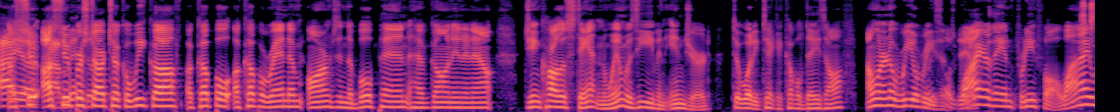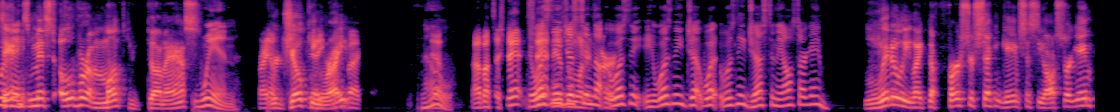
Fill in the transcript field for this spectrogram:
I, a, su- uh, a I meant to- superstar took a week off. A couple, a couple random arms in the bullpen have gone in and out. Giancarlo Stanton. When was he even injured? To what he take a couple days off? I want to know real reasons. did. Why are they in free fall? Why were Stanton's missed over a month, you dumbass. when? right You're joking, Yeah, right? back. No, I was about to say Stan, it Stanton wasn't he is the just in the. hurt. Wasn't he? He wasn't he just what? Wasn't he just in the All Star game? Literally, like the first or second game since the All Star game,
